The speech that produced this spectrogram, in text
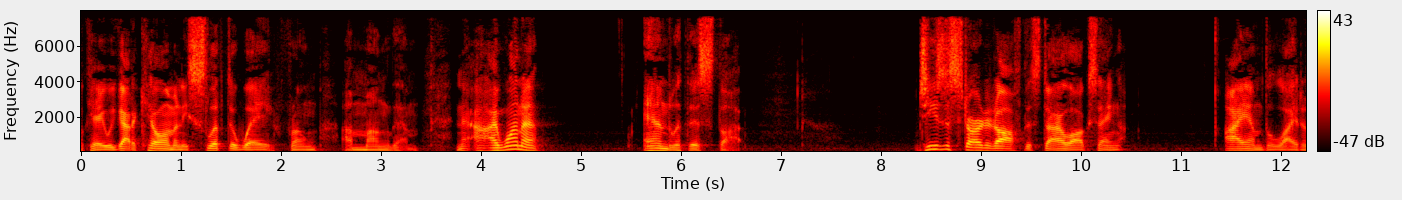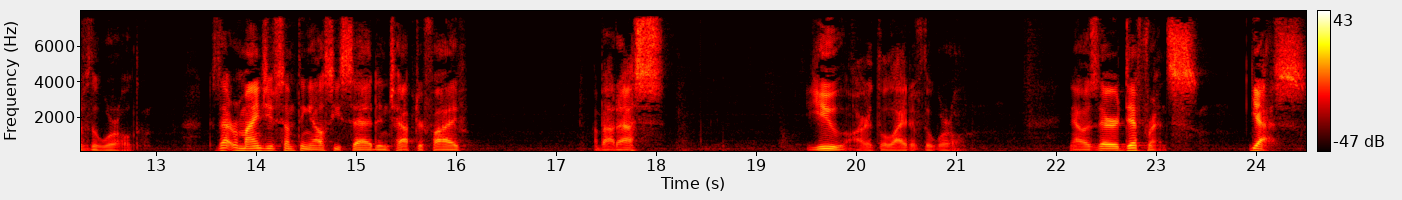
okay, we got to kill him. And he slipped away from among them. Now, I want to end with this thought. Jesus started off this dialogue saying, I am the light of the world. Does that remind you of something else he said in chapter 5 about us? You are the light of the world. Now, is there a difference? Yes.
